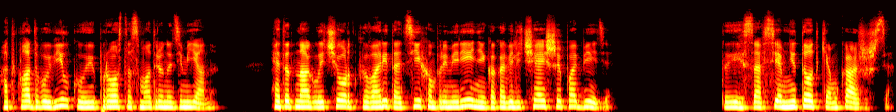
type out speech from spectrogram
Откладываю вилку и просто смотрю на Демьяна. Этот наглый черт говорит о тихом примирении, как о величайшей победе. Ты совсем не тот, кем кажешься,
